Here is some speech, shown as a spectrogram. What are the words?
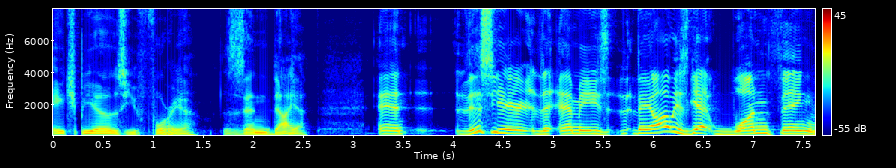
HBO's Euphoria, Zendaya. And this year the Emmys they always get one thing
